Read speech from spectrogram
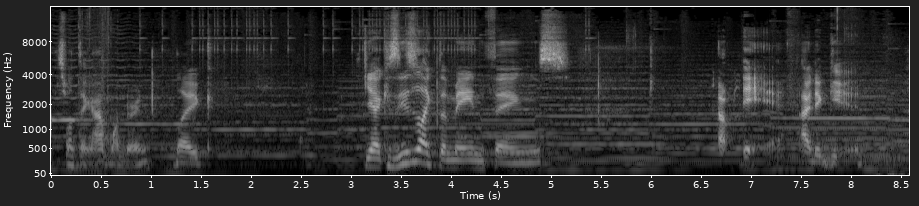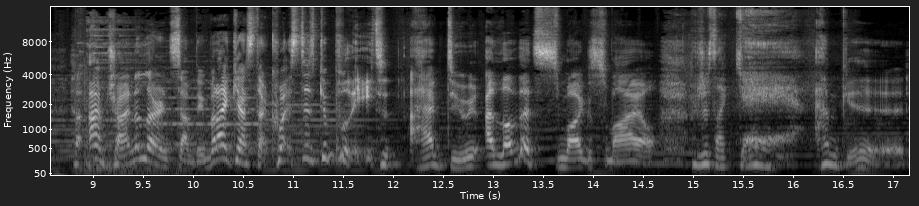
That's one thing I'm wondering. Like, yeah, because these are like the main things. Oh, yeah, I did good. I'm trying to learn something, but I guess the quest is complete. I do. I love that smug smile. I'm just like, yeah, I'm good.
